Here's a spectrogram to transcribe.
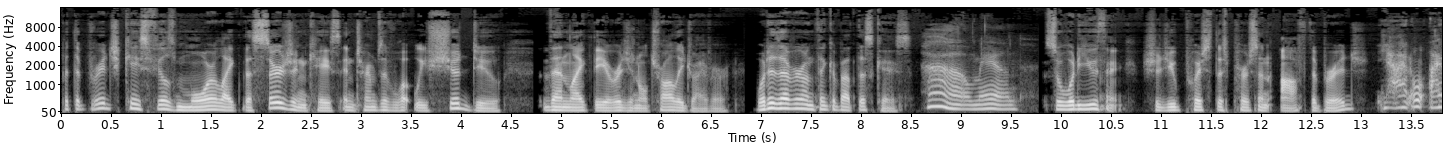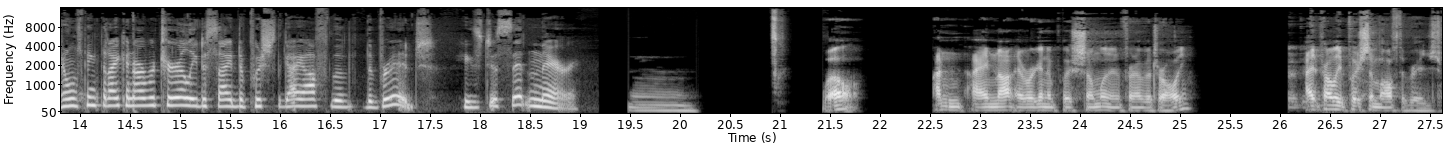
but the bridge case feels more like the surgeon case in terms of what we should do than like the original trolley driver. What does everyone think about this case? Oh man. So what do you think? Should you push this person off the bridge? Yeah, I don't I don't think that I can arbitrarily decide to push the guy off the, the bridge. He's just sitting there. Mm. Well, I'm I'm not ever going to push someone in front of a trolley. I'd probably push them off the bridge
